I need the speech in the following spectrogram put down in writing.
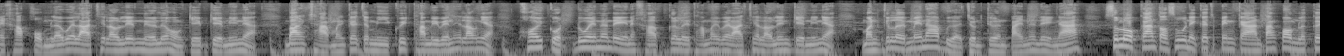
นะครับผมแล้วเวลาที่เราเล่นเนื้อเรื่องของเกมเกมนี้เนี่ยบางฉากมันก็จะมีควิกไทม์อีเวนต์ให้เราเนี่ยคอยกดด้วยนั่นเองนะครับก็เลยทำให้เวลาที่เราเล่นเกมนี้เนี่ยมันก็เลยไม่น่าเบื่อจนเกินไปนั่นเองนะสรุปการต่อสู้เนี่ยก็จะเป็นการตั้งป้อมแล้วก็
